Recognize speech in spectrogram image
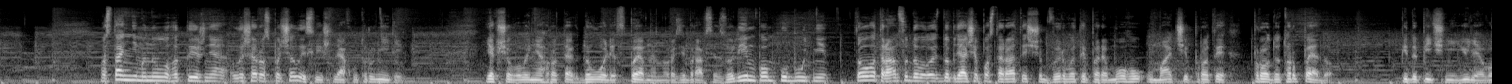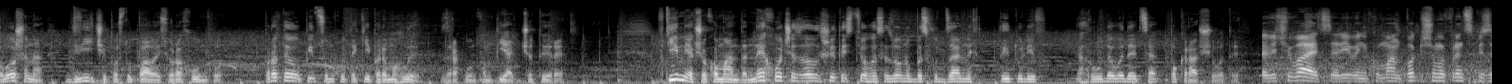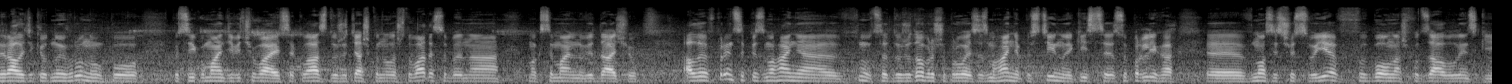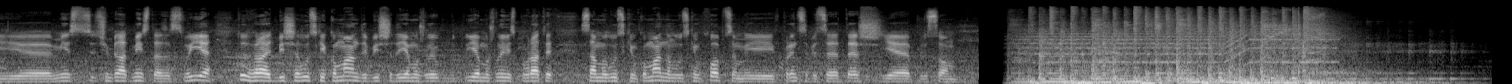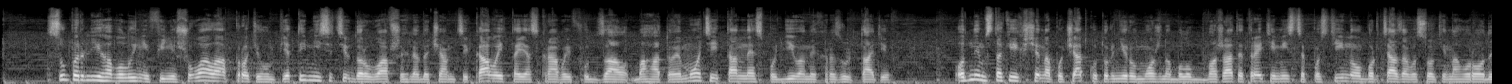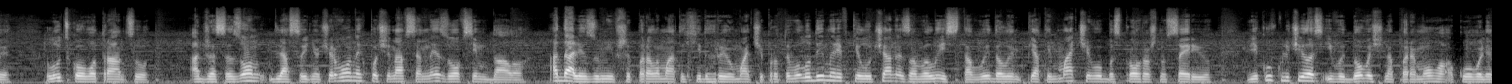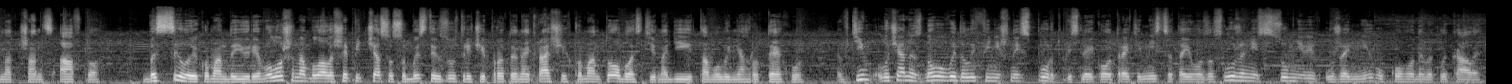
Останні минулого тижня лише розпочали свій шлях у турнірі. Якщо Волиня Гротех доволі впевнено розібрався з Олімпом у будні, то Вотрансу довелось добряче постаратись, щоб вирвати перемогу у матчі проти Продоторпедо. Підопічні Юлія Волошина двічі поступались у рахунку, проте у підсумку таки перемогли з рахунком 5-4. Втім, якщо команда не хоче залишитись цього сезону без футзальних титулів, гру доведеться покращувати. Відчувається рівень команд. Поки що ми, в принципі, зіграли тільки одну ігру. Ну, по, по цій команді відчувається клас, дуже тяжко налаштувати себе на максимальну віддачу. Але в принципі змагання, ну це дуже добре, що проводяться змагання постійно. Якісь е, суперліга е, вносить щось своє. в Футбол, наш футзал, Волинський е, міст, чемпіонат міста своє. Тут грають більше луцькі команди, більше дає можлив, є можливість пограти саме луцьким командам, луцьким хлопцям. І в принципі це теж є плюсом. Суперліга Волині фінішувала протягом п'яти місяців, дарувавши глядачам цікавий та яскравий футзал, багато емоцій та несподіваних результатів. Одним з таких ще на початку турніру можна було б вважати третє місце постійного борця за високі нагороди Луцького Вотрансу, адже сезон для синьо-червоних починався не зовсім вдало. А далі, зумівши переламати хід гри у матчі проти Володимирівки, лучани завелись та видали п'ятиматчеву безпрограшну серію, в яку включилась і видовищна перемога Аковолі над Шанс Авто. Безсилою команди Юрія Волошина була лише під час особистих зустрічей проти найкращих команд області Надії та Волиня Гротеху. Втім, лучани знову видали фінішний спурт, після якого третє місце та його заслуженість сумнівів уже ні у кого не викликали.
